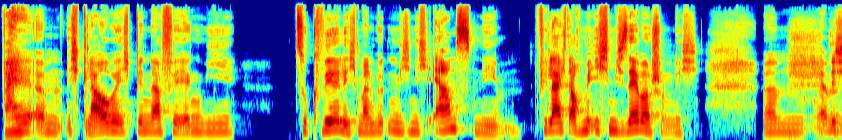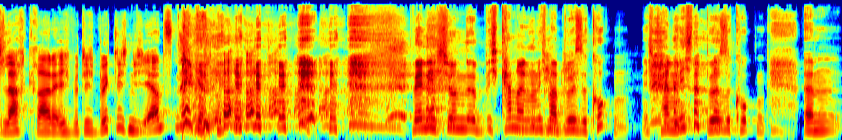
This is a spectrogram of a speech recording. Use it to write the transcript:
weil ähm, ich glaube, ich bin dafür irgendwie zu quirlig. Man würde mich nicht ernst nehmen. Vielleicht auch ich mich selber schon nicht. Ähm, ähm, ich lach gerade, ich würde dich wirklich nicht ernst nehmen. Wenn ich schon, äh, ich kann doch noch nicht mal böse gucken. Ich kann nicht böse gucken. Ähm,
